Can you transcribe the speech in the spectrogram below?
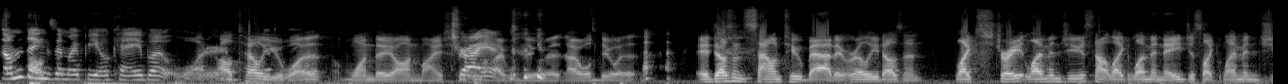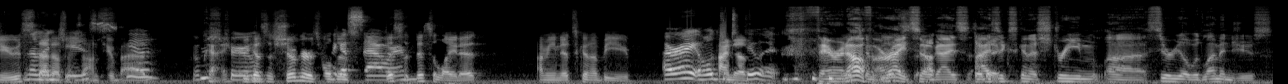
some things, it might be okay, but water. I'll tell you what. One day on my stream, I will do it. I will do it. It doesn't sound too bad. It really doesn't. Like straight lemon juice, not like lemonade, just like lemon juice. that doesn't juice. sound too bad. that's okay. true. Because the sugars will Like just sour. dis- distillate it. I mean, it's gonna be. All right, hold you to do it. Fair enough. gonna All be right, a- so guys, acidic. Isaac's gonna stream uh, cereal with lemon juice.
